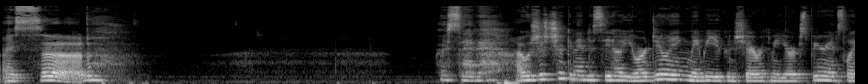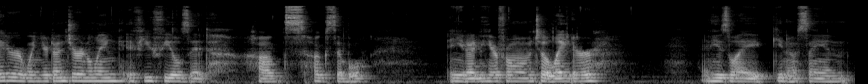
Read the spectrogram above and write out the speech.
I said. I said, I was just checking in to see how you are doing. Maybe you can share with me your experience later or when you're done journaling if you feels it. Hugs, hug symbol. And you didn't hear from him until later. And he's like, you know, saying,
